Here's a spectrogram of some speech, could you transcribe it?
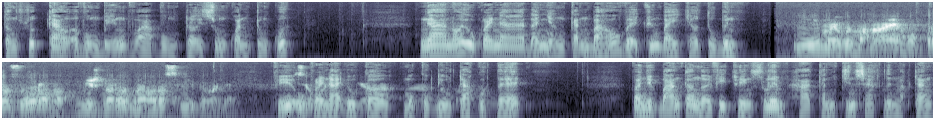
tần suất cao ở vùng biển và vùng trời xung quanh Trung Quốc – Nga nói Ukraine đã nhận cảnh báo về chuyến bay chở tù binh. Phía Ukraine yêu cầu một cuộc điều tra quốc tế. Và Nhật Bản ca ngợi phi thuyền Slim hạ cánh chính xác lên mặt trăng.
